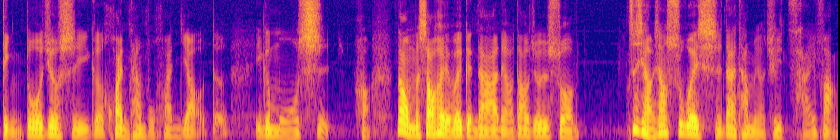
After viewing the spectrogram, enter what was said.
顶多就是一个换汤不换药的一个模式。好，那我们稍后也会跟大家聊到，就是说之前好像数位时代他们有去采访，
